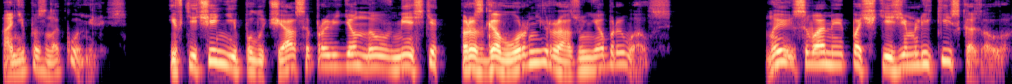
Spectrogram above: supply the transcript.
Они познакомились, и в течение получаса, проведенного вместе, разговор ни разу не обрывался. «Мы с вами почти земляки», — сказал он.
